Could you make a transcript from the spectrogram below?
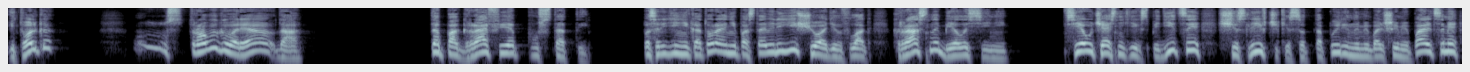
И только? Строго говоря, да. Топография пустоты посредине которой они поставили еще один флаг — красно-бело-синий. Все участники экспедиции, счастливчики с оттопыренными большими пальцами,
